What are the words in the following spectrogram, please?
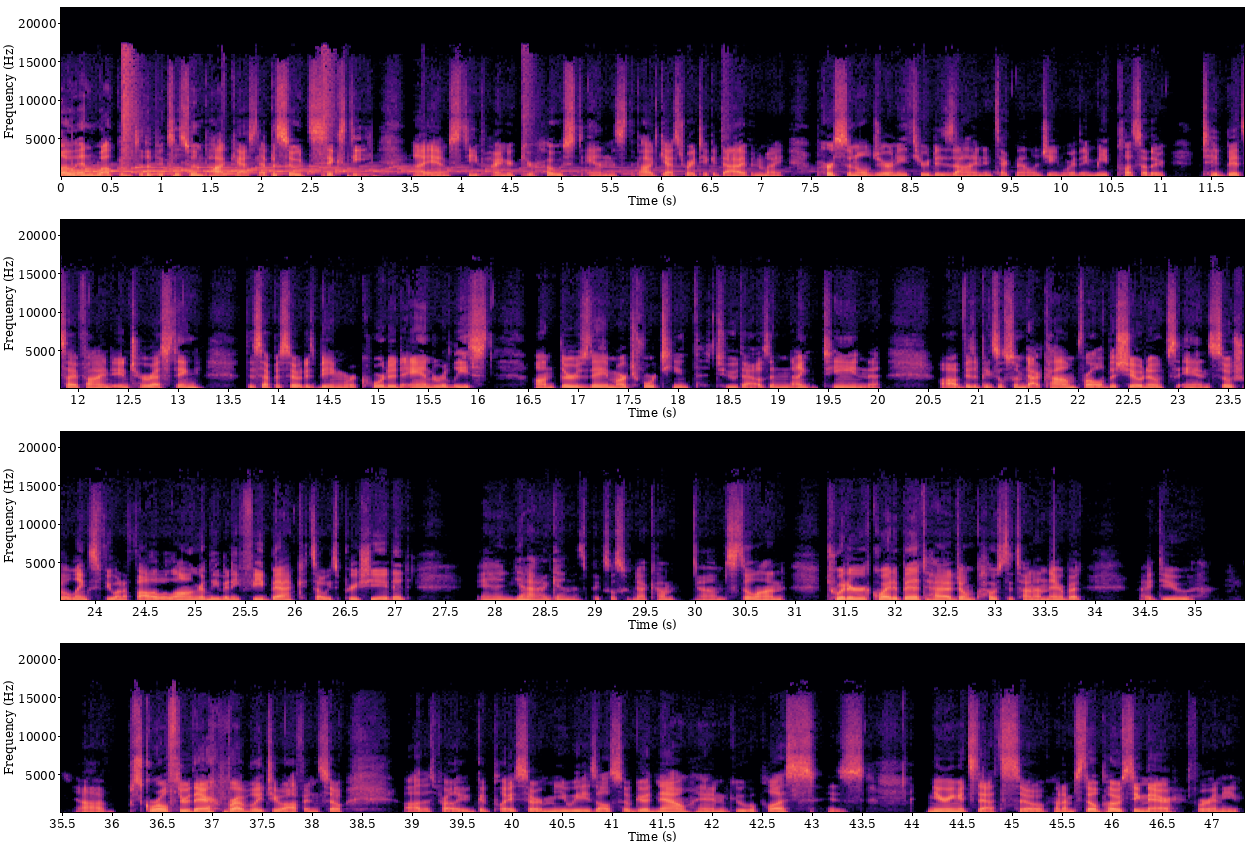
Hello and welcome to the Pixel Swim Podcast, episode 60. I am Steve Heinrich, your host, and this is the podcast where I take a dive into my personal journey through design and technology and where they meet, plus other tidbits I find interesting. This episode is being recorded and released on Thursday, March 14th, 2019. Uh, visit pixelswim.com for all of the show notes and social links if you want to follow along or leave any feedback. It's always appreciated. And yeah, again, that's pixelswim.com. I'm still on Twitter quite a bit. I don't post a ton on there, but I do uh, scroll through there probably too often. So uh, that's probably a good place. Or MeWe is also good now, and Google Plus is nearing its death. So, but I'm still posting there for any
